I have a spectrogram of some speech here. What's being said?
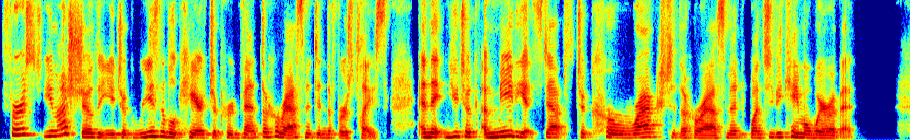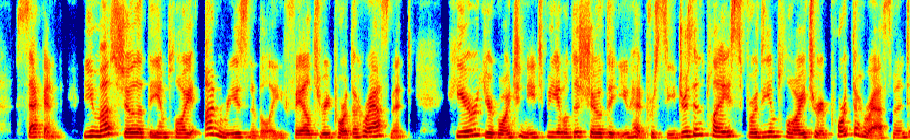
First, you must show that you took reasonable care to prevent the harassment in the first place and that you took immediate steps to correct the harassment once you became aware of it. Second, you must show that the employee unreasonably failed to report the harassment. Here, you're going to need to be able to show that you had procedures in place for the employee to report the harassment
